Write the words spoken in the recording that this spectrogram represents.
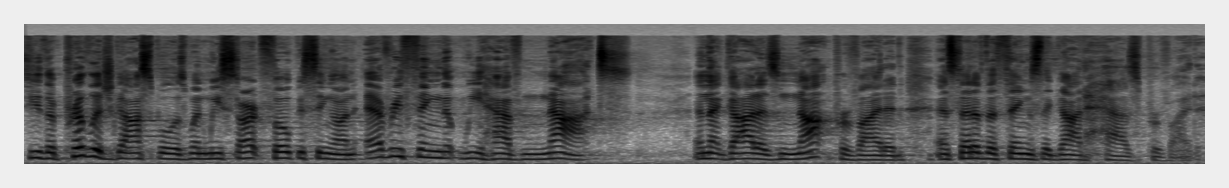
See, the privilege gospel is when we start focusing on everything that we have not and that God has not provided instead of the things that God has provided.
